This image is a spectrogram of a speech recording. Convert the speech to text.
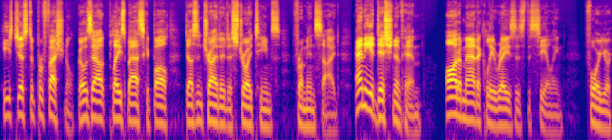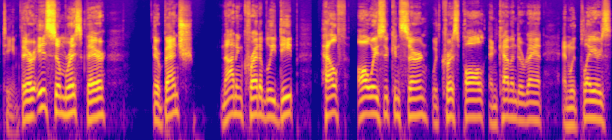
he's just a professional. Goes out, plays basketball, doesn't try to destroy teams from inside. Any addition of him automatically raises the ceiling for your team. There is some risk there. Their bench, not incredibly deep. Health, always a concern with Chris Paul and Kevin Durant, and with players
